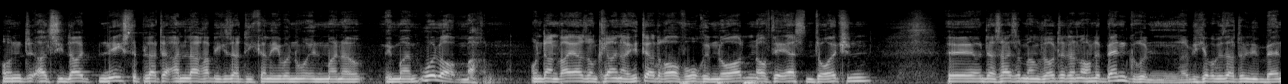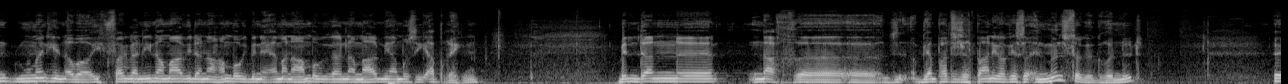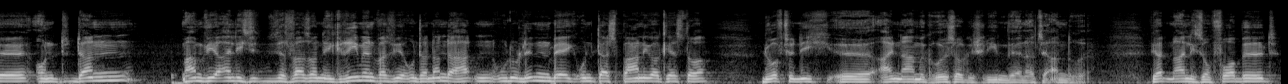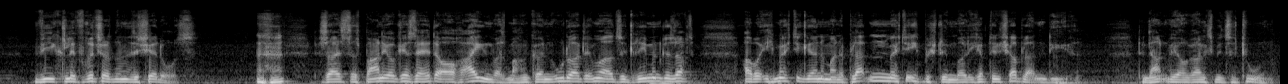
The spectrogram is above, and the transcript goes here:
Und als die nächste Platte anlag, habe ich gesagt, ich kann die aber nur in, meiner, in meinem Urlaub machen. Und dann war ja so ein kleiner Hit da drauf, hoch im Norden, auf der ersten Deutschen. Äh, Und das heißt, man sollte dann auch eine Band gründen. Da habe ich aber gesagt, die Band, Momentchen, aber ich fange dann nicht nochmal wieder nach Hamburg. Ich bin ja einmal nach Hamburg gegangen, nach einem halben Jahr musste ich abbrechen. Bin dann äh, nach, äh, äh, wir haben praktisch das Panikorchester in Münster gegründet. Äh, und dann haben wir eigentlich, das war so ein Agreement, was wir untereinander hatten, Udo Lindenberg und das Panikorchester durfte nicht äh, ein Name größer geschrieben werden als der andere. Wir hatten eigentlich so ein Vorbild wie Cliff Richard und The Shadows. Das heißt, das Barney-Orchester hätte auch eigen was machen können. Udo hatte immer als Agreement gesagt, aber ich möchte gerne meine Platten, möchte ich bestimmen, weil ich habe den Schallplattendeal. Den hatten wir auch gar nichts mit zu tun.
